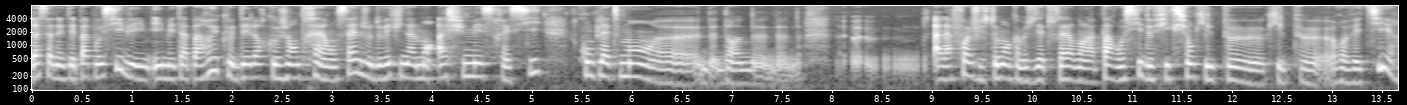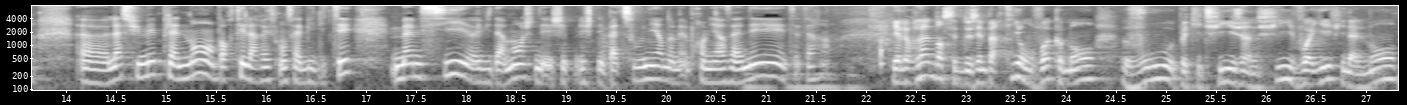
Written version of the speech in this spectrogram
Là, ça n'était pas possible et il m'est apparu que dès lors que j'entrais en scène, je devais finalement assumer ce récit complètement euh, euh, à la fois justement, comme je disais tout à l'heure, dans la part aussi de fiction qu'il peut, peut revêtir, euh, l'assumer pleinement, emporter la responsabilité, même si évidemment je n'ai pas de souvenir de mes premières années, etc. Et alors là, dans cette deuxième partie, on voit comment vous, petite fille, jeune fille, voyez finalement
